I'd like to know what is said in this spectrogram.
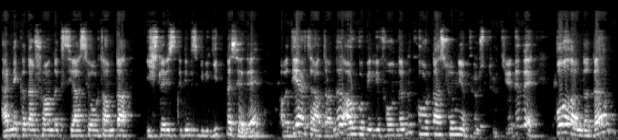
Her ne kadar şu andaki siyasi ortamda işler istediğimiz gibi gitmese de ama diğer taraftan da Avrupa Birliği fonlarının koordinasyonunu yapıyoruz Türkiye'de ve bu alanda da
